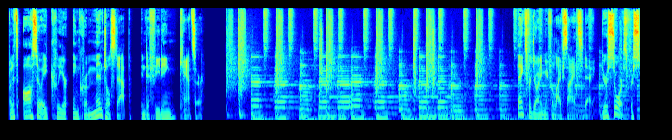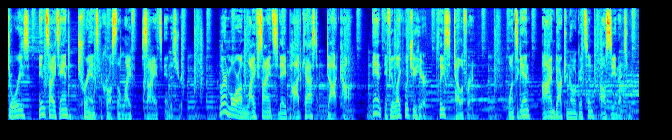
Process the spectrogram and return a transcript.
But it's also a clear incremental step in defeating cancer. Thanks for joining me for Life Science Today, your source for stories, insights, and trends across the life science industry. Learn more on lifesciencetodaypodcast.com. And if you liked what you hear, please tell a friend. Once again, I'm Dr. Noah Goodson. I'll see you next week.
